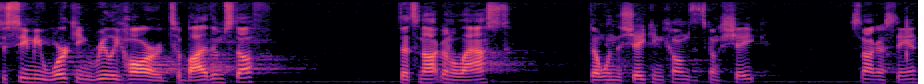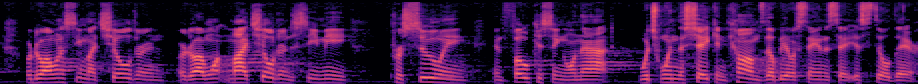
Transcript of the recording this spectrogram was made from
to see me working really hard to buy them stuff that's not going to last? That when the shaking comes, it's going to shake? It's not going to stand? Or do I want to see my children, or do I want my children to see me pursuing and focusing on that, which when the shaking comes, they'll be able to stand and say, it's still there.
